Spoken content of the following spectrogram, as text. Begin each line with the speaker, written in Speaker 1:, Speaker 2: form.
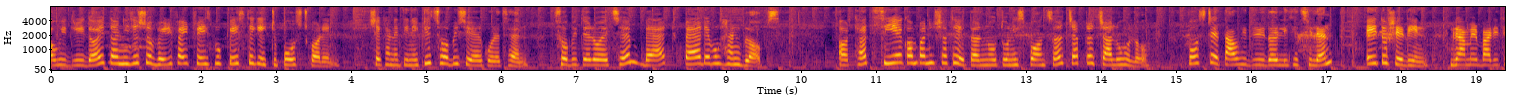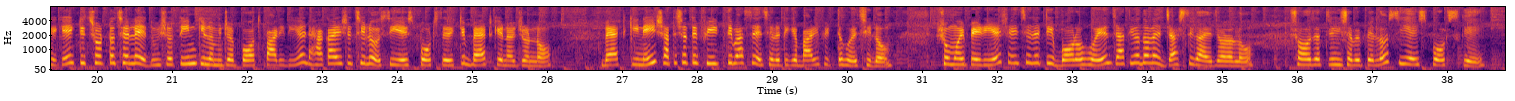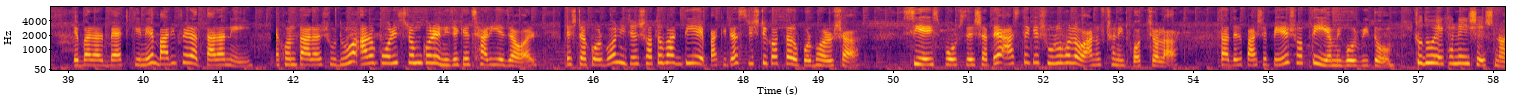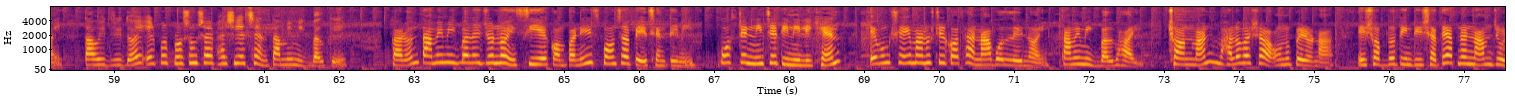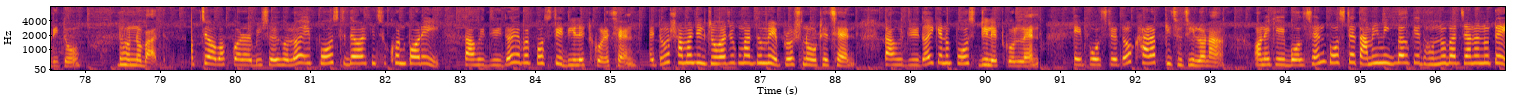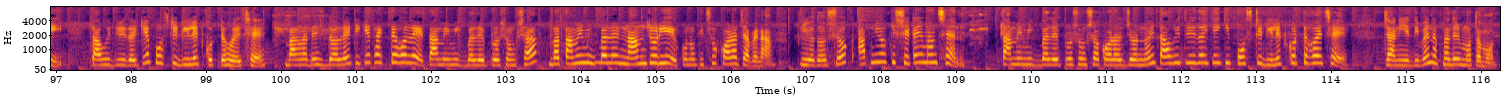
Speaker 1: তাওহিদ হৃদয় তার নিজস্ব verified Facebook page থেকে একটি পোস্ট করেন। সেখানে তিনি একটি ছবি শেয়ার করেছেন। ছবিতে রয়েছে ব্যাট প্যাড এবং হ্যান্ড গ্লোভস অর্থাৎ সিএ কোম্পানির সাথে তার নতুন স্পন্সর চ্যাপ্টার চালু হলো। পোস্টে তাওহিদ হৃদয় লিখেছিলেন, এই তো সেদিন। গ্রামের বাড়ি থেকে একটি ছোট্ট ছেলে দুইশো তিন কিলোমিটার পথ পাড়ি দিয়ে ঢাকা এসেছিল সিএ স্পোর্টসের একটি ব্যাট কেনার জন্য। ব্যাট কিনেই সাথে সাথে ফিরতি বাসে ছেলেটিকে বাড়ি ফিরতে হয়েছিল। সময় পেরিয়ে সেই ছেলেটি বড় হয়ে জাতীয় দলের জার্সি গায়ে জড়ালো। সহযাত্রী হিসেবে পেল সিএ স্পোর্টসকে। এবার আর ব্যাট কিনে বাড়ি ফেরার তারা নেই। এখন তারা শুধু আরও পরিশ্রম করে নিজেকে ছাড়িয়ে যাওয়ার। চেষ্টা করব নিজের শতভাগ দিয়ে বাকিটা সৃষ্টিকর্তার উপর ভরসা। সিএ স্পোর্টসের সাথে আজ থেকে শুরু হলো আনুষ্ঠানিক পথ চলা। তাদের পাশে পেয়ে সত্যিই আমি গর্বিত। শুধু এখানেই শেষ নয় তাহিদ হৃদয় এরপর প্রশংসায় ভাসিয়েছেন তামিম ইকবালকে। কারণ তামিম ইকবালের জন্যই সিএ কোম্পানির স্পন্সর পেয়েছেন তিনি। পোস্টের নিচে তিনি লিখেন এবং সেই মানুষটির কথা না বললেই নয় তামিম ইকবাল ভাই। সম্মান ভালোবাসা অনুপ্রেরণা এই শব্দ তিনটির সাথে আপনার নাম জড়িত। ধন্যবাদ। সবচেয়ে অবাক করার বিষয় হলো, এই পোস্ট দেওয়ার কিছুক্ষণ পরেই তাহিদ হৃদয় এবার পোস্টটি ডিলিট করেছেন। হয়তো সামাজিক যোগাযোগ মাধ্যমে প্রশ্ন উঠেছেন, তাহিদ হৃদয় কেন পোস্ট ডিলিট করলেন? এই পোস্টে তো খারাপ কিছু ছিল না। অনেকেই বলছেন, পোস্টে তামিম ইকবালকে ধন্যবাদ জানানোতেই তাহিদ হৃদয়কে পোস্টটি ডিলিট করতে হয়েছে। বাংলাদেশ দলে টিকে থাকতে হলে তামিম ইকবালের প্রশংসা বা তামিম ইকবালের নাম জড়িয়ে কোনো কিছু করা যাবে না। প্রিয় দর্শক, আপনিও কি সেটাই মানছেন? তামিম ইকবালের প্রশংসা করার জন্যই তাওহিদ হৃদয়কে কি পোস্টটি ডিলিট করতে হয়েছে? জানিয়ে দিবেন আপনাদের মতামত।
